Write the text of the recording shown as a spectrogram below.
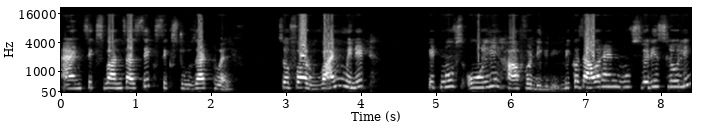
and 6 ones are 6, 6 twos are 12. So for one minute, it moves only half a degree because hour hand moves very slowly.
